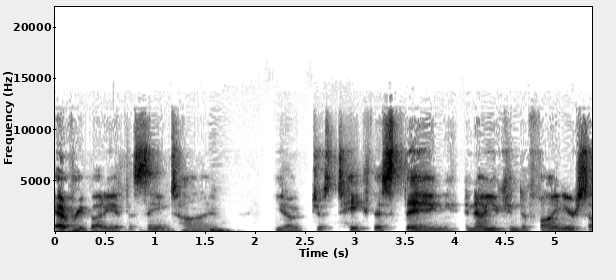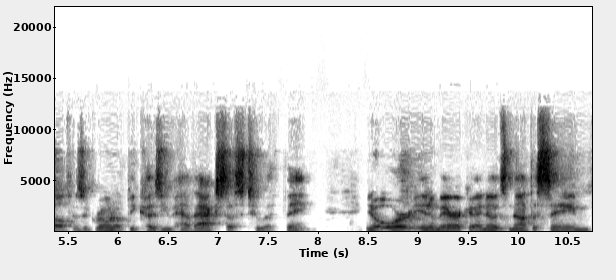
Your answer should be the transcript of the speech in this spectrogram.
everybody at the same time you know just take this thing and now you can define yourself as a grown up because you have access to a thing you know, or in America, I know it's not the same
